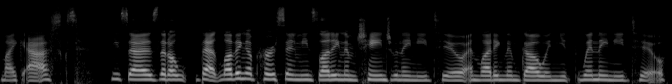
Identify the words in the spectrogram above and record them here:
Mike asks. He says that a, that loving a person means letting them change when they need to and letting them go when you, when they need to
